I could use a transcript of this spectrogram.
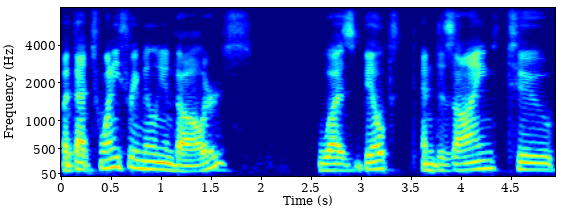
but that $23 million was built and designed to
